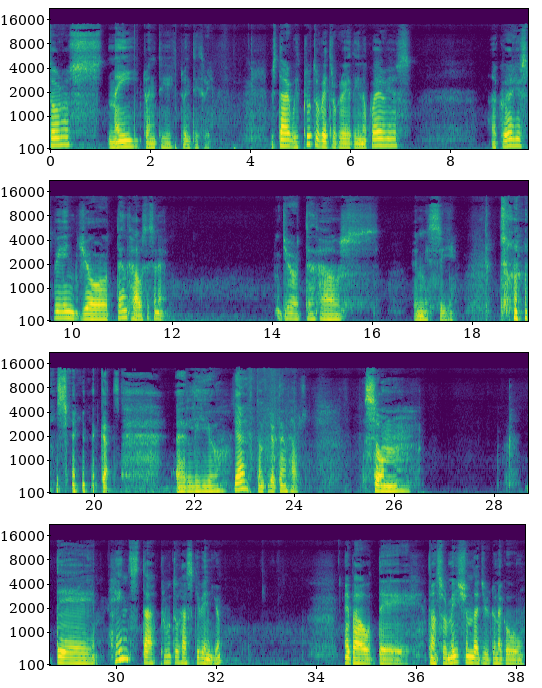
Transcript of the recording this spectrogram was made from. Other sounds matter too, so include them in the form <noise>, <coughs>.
Taurus, May 2023. We start with Pluto retrograde in Aquarius. Aquarius being your 10th house, isn't it? Your 10th house. Let me see. <laughs> Cats. Uh, Leo. Yeah, your 10th house. So, um, the hints that Pluto has given you about the transformation that you're gonna go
